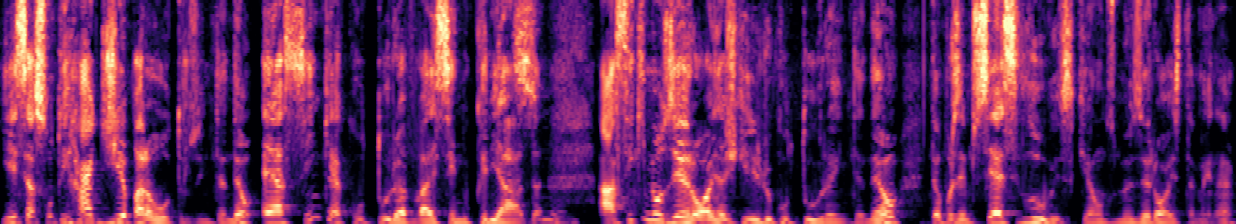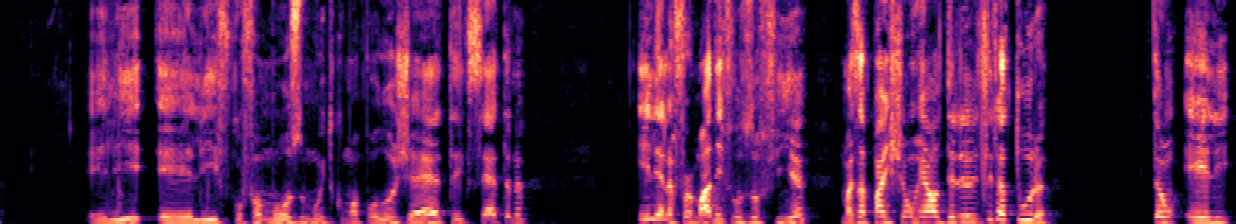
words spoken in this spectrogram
e esse assunto irradia para outros, entendeu? É assim que a cultura vai sendo criada. Assim que meus heróis adquiriram cultura, entendeu? Então, por exemplo, C.S. Lewis, que é um dos meus heróis também, né? Ele, ele ficou famoso muito como apologeta, etc. Ele era formado em filosofia, mas a paixão real dele é literatura. Então, ele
